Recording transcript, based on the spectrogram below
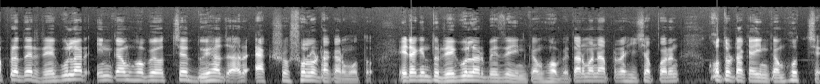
আপনাদের রেগুলার ইনকাম হবে হচ্ছে দুই হাজার একশো ষোলো টাকার মতো। এটা কিন্তু রেগুলার বেজে ইনকাম হবে। তার মানে আপনারা হিসাব করেন কত টাকা ইনকাম হচ্ছে।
